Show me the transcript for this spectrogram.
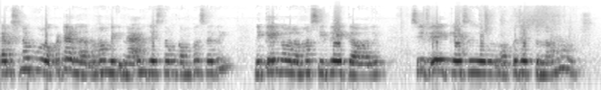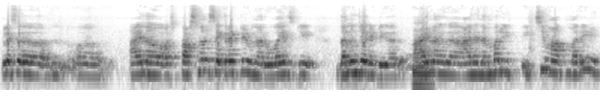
కలిసినప్పుడు ఒకటే అన్నారమ్మా మీకు న్యాయం చేస్తాం కంపల్సరీ. నీకేం కావాలమ్మా? సిబిఐ కావాలి. సిబిఐ కేసు అప్పచెప్తున్నాము ప్లస్ ఆయన పర్సనల్ సెక్రటరీ ఉన్నారు ఓఎస్డి ధనుంజయ రెడ్డి గారు. ఆయన ఆయన నెంబర్ ఇచ్చి మాకు మరి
